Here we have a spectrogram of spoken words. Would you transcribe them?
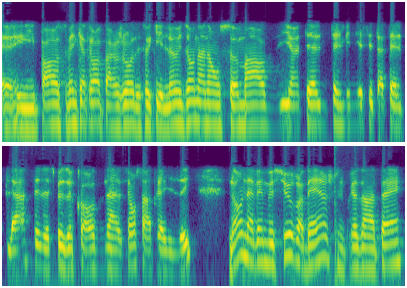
euh, ils passent 24 heures par jour, des fois est lundi, on annonce ça, mardi, un tel, tel ministre est à telle place. C'est une espèce de coordination centralisée. Là, on avait M. Robert qui nous présentait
